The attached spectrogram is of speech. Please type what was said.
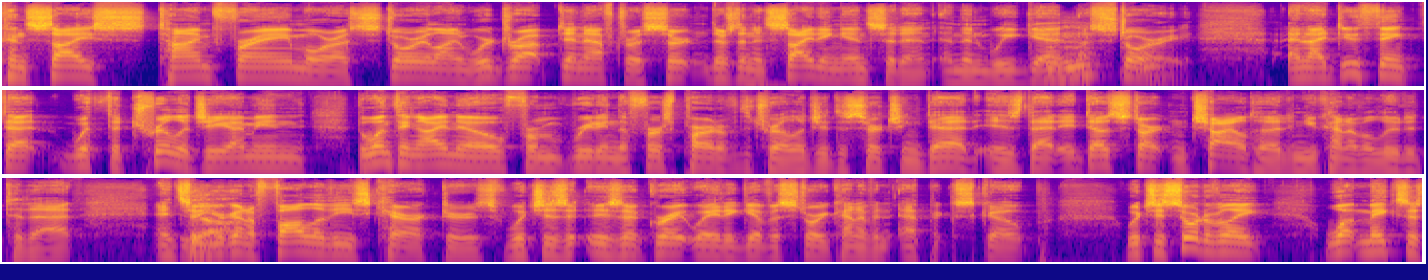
concise time frame or a storyline we're dropped in after a certain there's an inciting incident and then we get mm-hmm. a story and i do think that with the trilogy i mean the one thing i know from reading the first part of the trilogy the searching dead is that it does start in childhood and you kind of alluded to that and so yeah. you're going to follow these characters which is is a great way to give a story kind of an epic scope which is sort of like what makes a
